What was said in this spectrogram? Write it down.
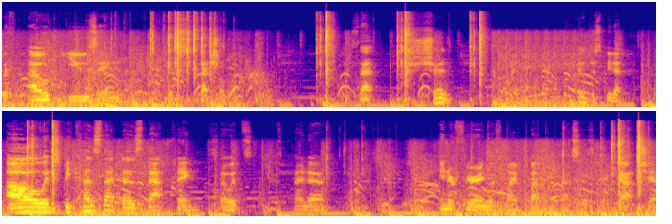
without using the special button. That should should just be that. Oh, it's because that does that thing. So it's kind of interfering with my button presses. Gotcha.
